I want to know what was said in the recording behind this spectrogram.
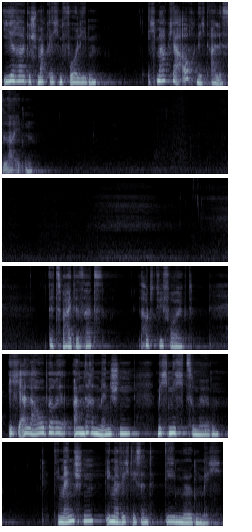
ihrer geschmacklichen Vorlieben. Ich mag ja auch nicht alles leiden. Der zweite Satz lautet wie folgt. Ich erlaube anderen Menschen, mich nicht zu mögen. Die Menschen, die mir wichtig sind, die mögen mich.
